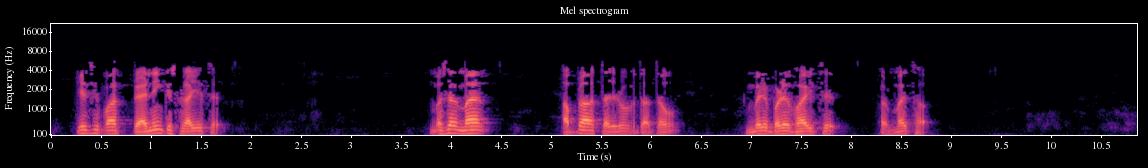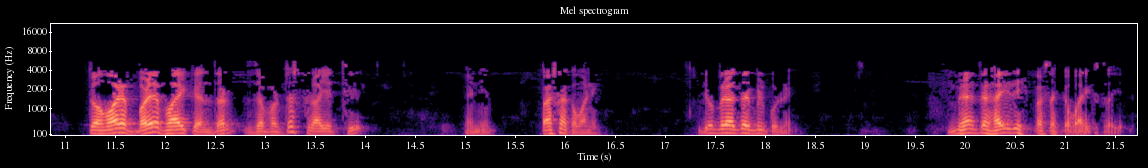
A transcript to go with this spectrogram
کسی کے پاس پلاننگ کی صلاحیت ہے۔ مثلا میں اپنا تجربہ بتاتا ہوں۔ میرے بڑے بھائی تھے اور میں تھا۔ تو ہمارے بڑے بھائی کے اندر زبردست صلاحیت تھی یعنی پیسہ کمانے کی، جو میرے اندر بالکل نہیں، میرے اندر ہے ہی نہیں پیسہ کمانے کی صلاحیت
